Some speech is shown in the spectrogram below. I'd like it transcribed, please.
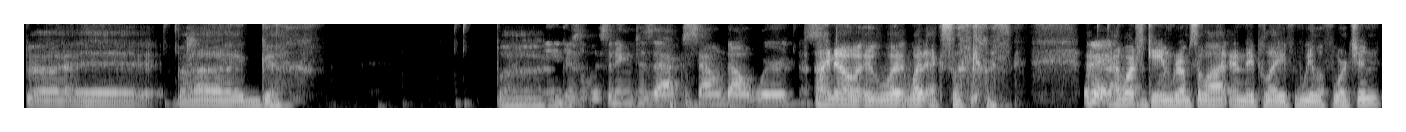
Bu- bug. Bug. Me just listening to Zach sound out words. I know. It, what what excellent content. Okay. I watch Game Grumps a lot, and they play Wheel of Fortune,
